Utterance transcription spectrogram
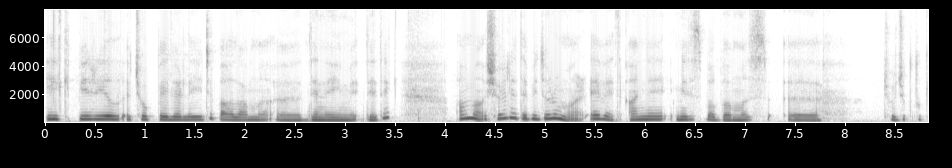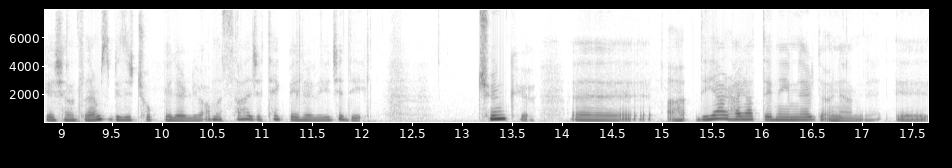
ilk bir yıl çok belirleyici bağlanma e, deneyimi dedik. Ama şöyle de bir durum var. Evet annemiz babamız e, çocukluk yaşantılarımız bizi çok belirliyor ama sadece tek belirleyici değil. Çünkü e, diğer hayat deneyimleri de önemli. E,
